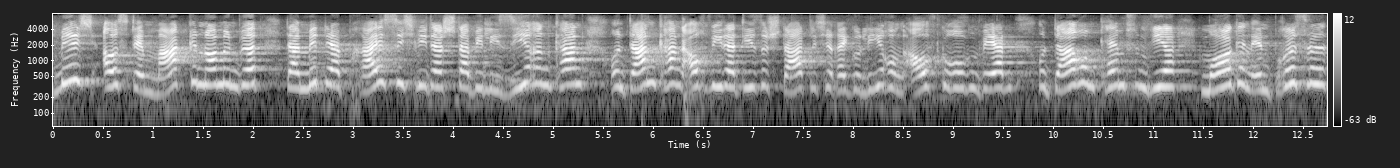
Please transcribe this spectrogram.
Milch aus dem Markt genommen wird, damit der Preis sich wieder stabilisieren kann. Und dann kann auch wieder diese staatliche Regulierung aufgehoben werden. Und darum kämpfen wir morgen in Brüssel.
